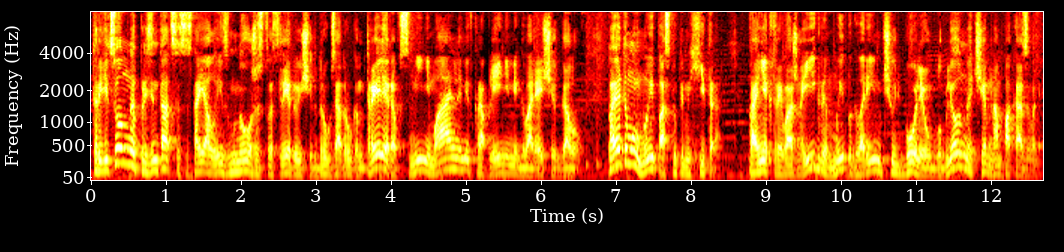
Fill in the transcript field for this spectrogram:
Традиционно презентация состояла из множества следующих друг за другом трейлеров с минимальными вкраплениями говорящих голов. Поэтому мы поступим хитро. Про некоторые важные игры мы поговорим чуть более углубленно, чем нам показывали.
